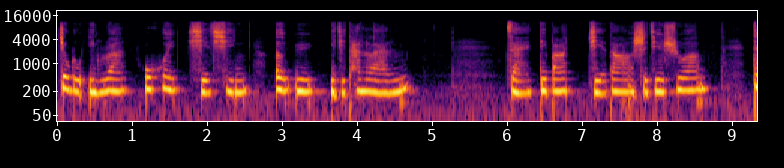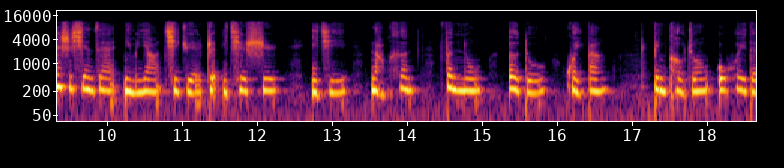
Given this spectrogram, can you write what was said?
就如淫乱、污秽、邪情、恶欲以及贪婪。”在第八节到十节说：“但是现在你们要弃绝这一切事，以及恼恨、愤怒、恶毒、毁谤，并口中污秽的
